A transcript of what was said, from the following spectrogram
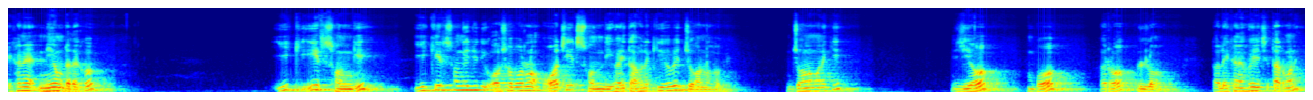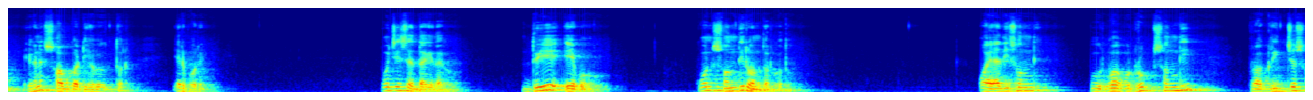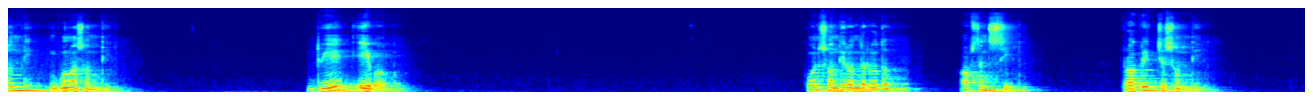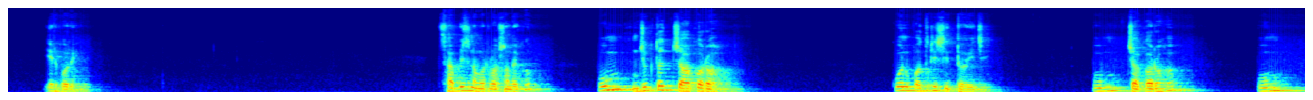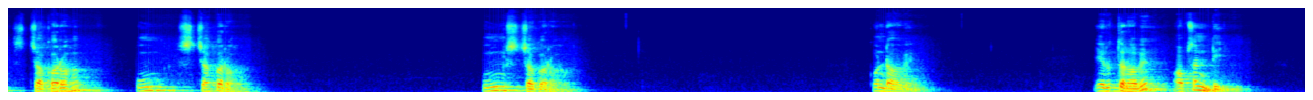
এখানে নিয়মটা দেখো। ইক এর সঙ্গে, ইক এর সঙ্গে যদি অসবর্ণ অচের সন্ধি হয়, তাহলে কি হবে? জন হবে। জন মানে কি? য়, ব, র, ল। তাহলে এখানে হয়েছে, তার মানে এখানে সবকটি হবে উত্তর। এরপরে, পঁচিশের দাগে দেখো। দুয়ে এব, কোন সন্ধির অন্তর্গত? অয়াদি সন্ধি, পূর্ব রূপ সন্ধি প্রগৃহ্য সন্ধি গুণসন্ধি দুয়ে এব কোন সন্ধির অন্তর্গত অপশান সি প্রগৃহ্য সন্ধি এরপরে ছাব্বিশ নম্বর প্রশ্ন দেখো পুম যুক্ত চকরহ কোন পদটি সিদ্ধ হয়েছে পুম চকরহ পুম চকরহ পুং চকরহ পুং চকরহ। কোনটা হবে? এর উত্তর হবে অপশান ডি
